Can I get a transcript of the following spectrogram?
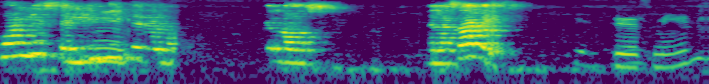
¿cuál es el límite de los, de los de las aves? Diez mil.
